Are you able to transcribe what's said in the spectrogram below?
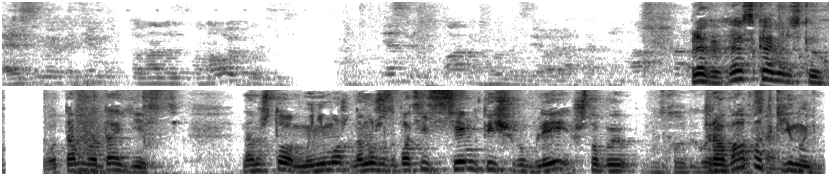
А если мы хотим, то надо по новой крутить? Если бесплатно, мы бы сделали, а. Бля, какая скамерская хуйня? Вот там вода есть. Нам что, мы не можем, нам нужно заплатить 7 тысяч рублей, чтобы дрова подкинуть, блядь.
